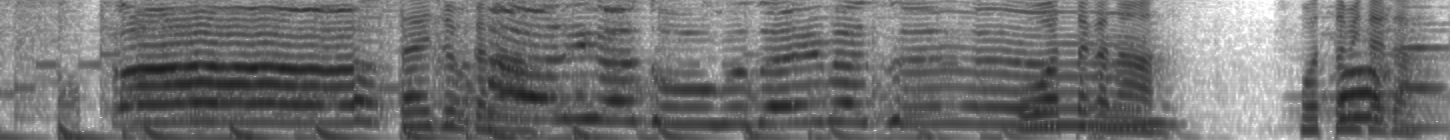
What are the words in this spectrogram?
し。ーあー。大丈夫かな。ありがとうございます。終終わったかな。終わったみたいだ。あ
